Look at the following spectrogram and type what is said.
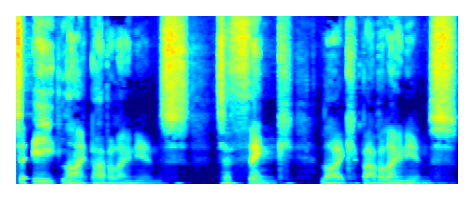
to eat like Babylonians, to think like Babylonians.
